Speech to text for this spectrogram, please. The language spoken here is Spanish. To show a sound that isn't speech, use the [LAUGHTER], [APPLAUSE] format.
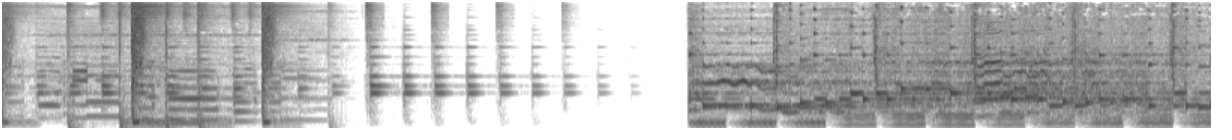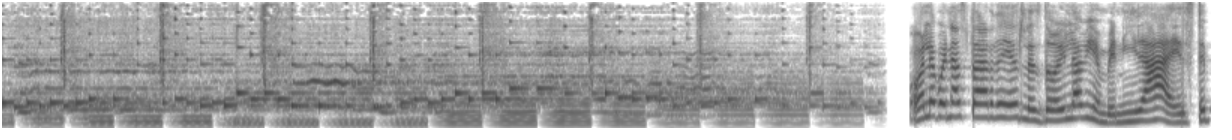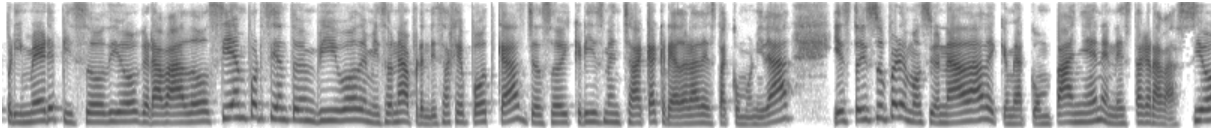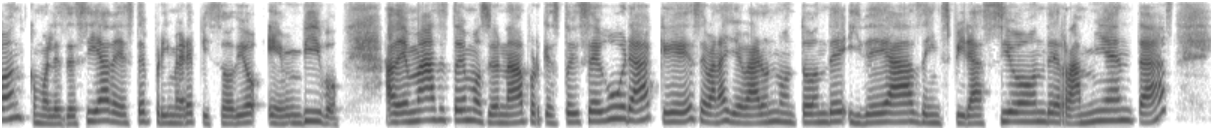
Buenas tardes. Les doy la bienvenida a este primer episodio grabado 100% en vivo de mi zona de aprendizaje podcast. Yo soy Cris Menchaca, creadora de esta comunidad, y estoy súper emocionada de que me acompañen en esta grabación, como les decía, de este primer episodio en vivo. Además, estoy emocionada porque estoy segura que se van a llevar un montón de ideas, de inspiración, de herramientas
